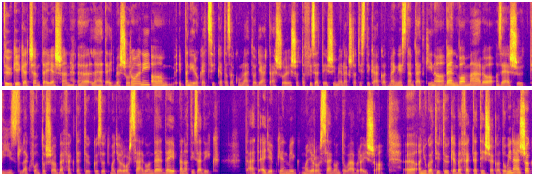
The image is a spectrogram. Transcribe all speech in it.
tőkéket sem teljesen lehet egybe sorolni. Éppen írok egy cikket az akkumulátorgyártásról, és ott a fizetési mérleg statisztikákat megnéztem, tehát Kína ben van már az első tíz legfontosabb befektetők között Magyarországon, de, de éppen a tizedik tehát egyébként még Magyarországon továbbra is a, a nyugati tőkebefektetések a dominánsak.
